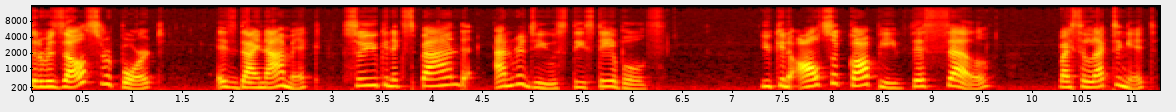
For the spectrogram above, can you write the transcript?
The results report is dynamic so you can expand and reduce these tables. You can also copy this cell by selecting it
